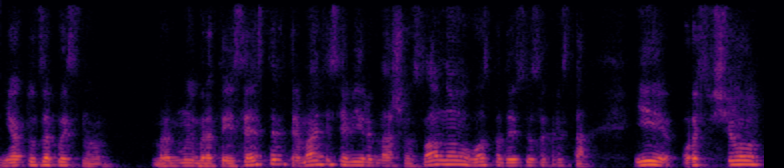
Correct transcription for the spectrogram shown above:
як тут записано, ми, брати і сестри, тримайтеся віри в нашого славного Господа Ісуса Христа. І ось що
